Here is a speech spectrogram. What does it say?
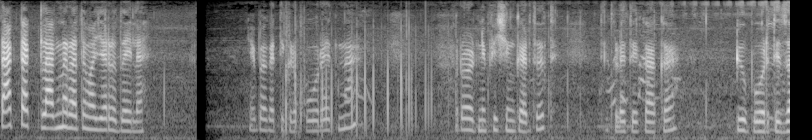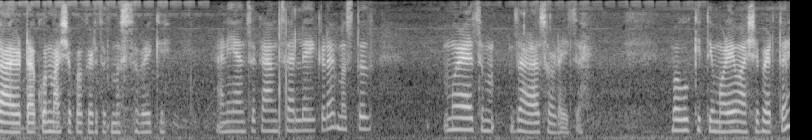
टाक टाक लागणार आता माझ्या हृदयाला. हे बघा तिकडे पोर आहेत ना. रॉडने फिशिंग करतात. तिकडे ते काका ट्यूबवरती जाळं टाकून मासे पकडतात मस्तपैकी. आणि यांचं काम चाललं आहे इकडं मस्त मळ्याचं जाळा सोडायचा. बघू किती मळे मासे भेटत आहे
